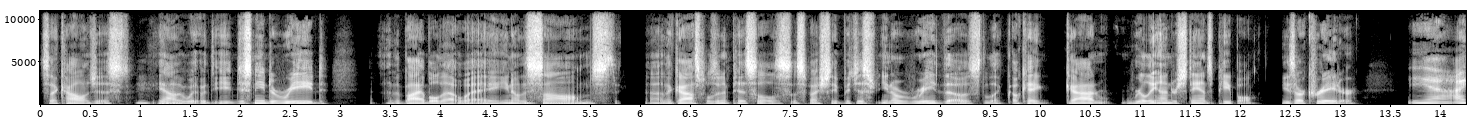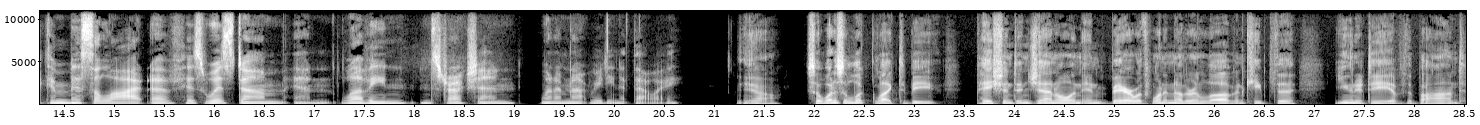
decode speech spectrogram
psychologist. Mhm. Yeah, you just need to read the Bible that way. You know, the Mm-hmm. Psalms, uh, the Gospels and Epistles, especially. But just you know, read those. Like, okay, God really understands people. He's our Creator. Yeah, I can miss a lot of his wisdom and loving instruction when I'm not reading it that way. Yeah. So, what does it look like to be patient and gentle and, and bear with one another in love and keep the unity of the bond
